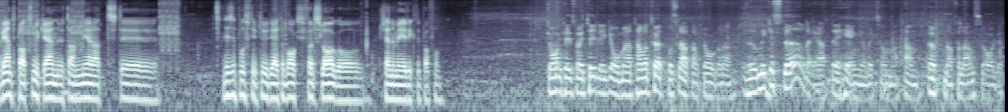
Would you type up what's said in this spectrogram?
Ja, vi har inte pratat så mycket än utan mer att det det ser positivt ut. Jag är tillbaka i fullt slag och känner mig i riktigt bra form. Granqvist var ju tydlig igår med att han var trött på Zlatan-frågorna. Hur mycket stör det att det hänger liksom att han öppnar för landslaget?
